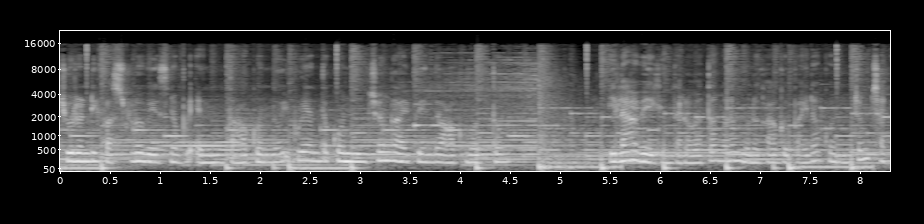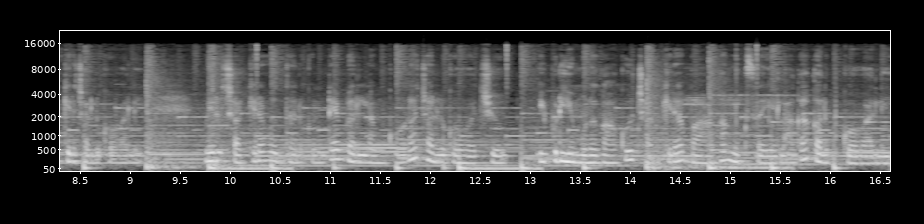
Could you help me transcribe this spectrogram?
చూడండి ఫస్ట్లో వేసినప్పుడు ఎంత ఆకుందో ఇప్పుడు ఎంత కొంచెంగా అయిపోయిందో ఆకు మొత్తం. ఇలా వేగిన తర్వాత మనం మునగాకు పైన కొంచెం చక్కెర చల్లుకోవాలి. మీరు చక్కెర వద్దనుకుంటే బెల్లం కూడా చల్లుకోవచ్చు. ఇప్పుడు ఈ మునగాకు చక్కెర బాగా మిక్స్ అయ్యేలాగా కలుపుకోవాలి.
